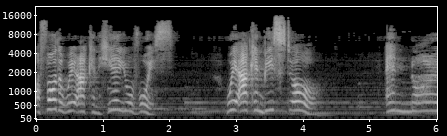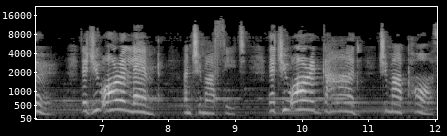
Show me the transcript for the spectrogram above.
of Father where I can hear your voice, where I can be still and know that you are a lamp unto my feet, that you are a guide my path.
